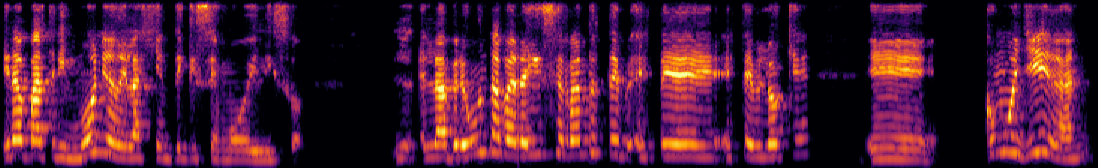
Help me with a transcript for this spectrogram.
era patrimonio de la gente que se movilizó la pregunta para ir cerrando este, este, este bloque, eh, ¿cómo llegan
